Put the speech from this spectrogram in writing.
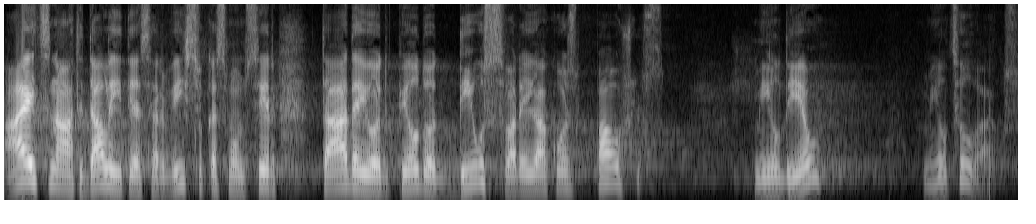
aicināti dalīties ar visu, kas mums ir, tādējot pildot divus svarīgākos paušļus - mīl Dievu mīl cilvēkus.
